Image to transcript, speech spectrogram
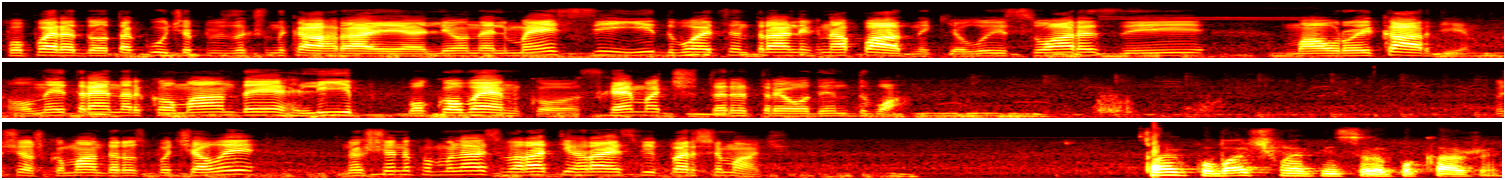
попереду атакуючого півзахисника грає Ліонель Мессі і двоє центральних нападників Луїс Суарес і Мауро Ікарді. Головний тренер команди Гліб Боковенко. Схема 4-3-1-2. Ну що ж, команди розпочали. Ну, якщо не помиляюсь, Вератті грає свій перший матч. Так, побачимо, як він себе покаже.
